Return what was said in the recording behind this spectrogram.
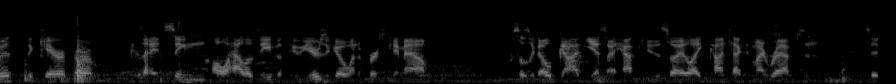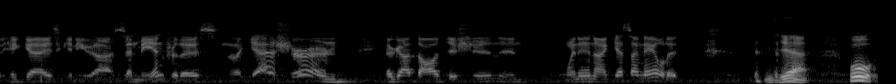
with the character because I had seen All Hallows Eve a few years ago when it first came out. So I was like, oh god, yes, I have to do this. So I like contacted my reps and said, "Hey guys, can you uh, send me in for this?" And they're like, "Yeah, sure." And I got the audition and went in. I guess I nailed it. yeah. Well,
